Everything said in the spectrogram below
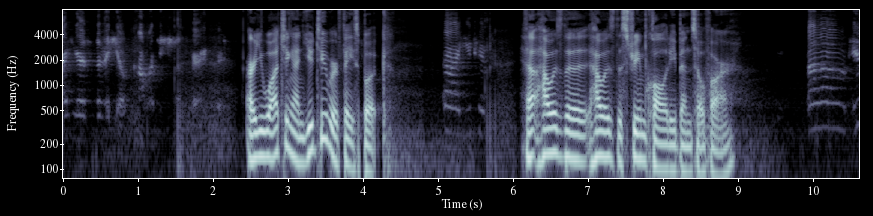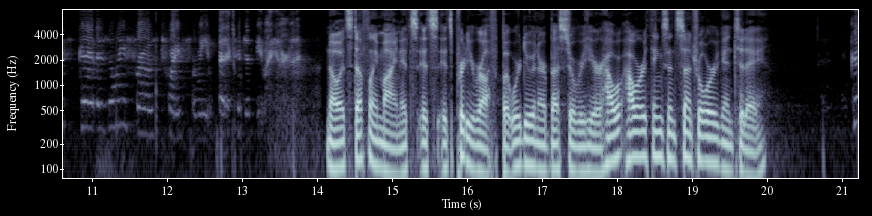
I hear the video conversation. It's very weird. Are you watching on YouTube or Facebook? Uh, YouTube. How how is the how has the stream quality been so far? Um, it's good. It's only froze twice for me, but it could just be my internet. No, it's definitely mine. It's it's it's pretty rough, but we're doing our best over here. How how are things in Central Oregon today? Good.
